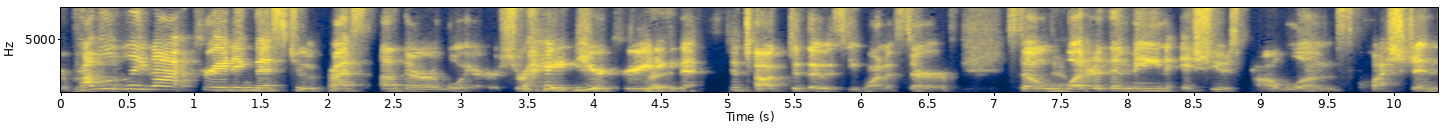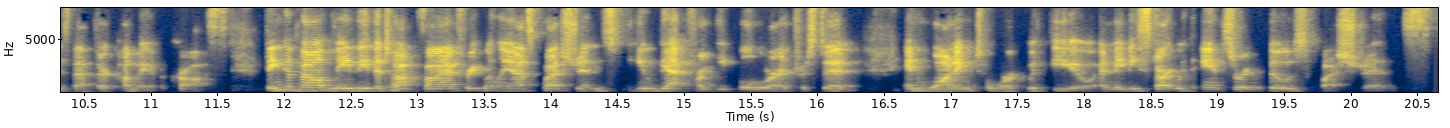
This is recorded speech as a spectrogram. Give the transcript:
You're probably not creating this to impress other lawyers, right? You're creating right. this to talk to those you want to serve. So, yeah. what are the main issues, problems, questions that they're coming across? Think about maybe the top five frequently asked questions you get from people who are interested in wanting to work with you, and maybe start with answering those questions.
